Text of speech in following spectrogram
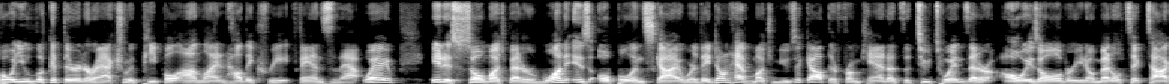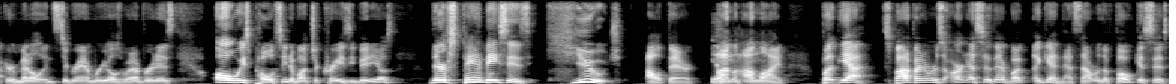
But when you look at their interaction with people online and how they create fans that way, it is so much better. One is Opal and Sky, where they don't have much music out. They're from Canada. It's the two twins that are always all over, you know, metal TikTok or metal Instagram reels, whatever it is, always posting a bunch of crazy videos their fan base is huge out there yep. on, online. But yeah, Spotify numbers aren't necessarily there. But again, that's not where the focus is.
